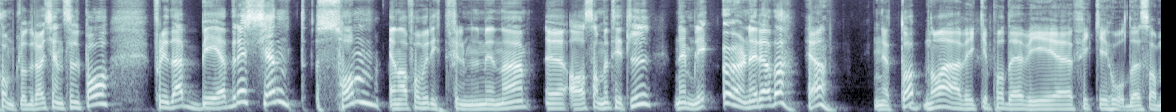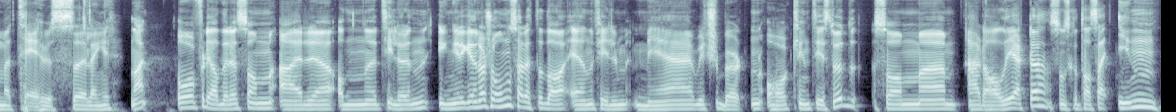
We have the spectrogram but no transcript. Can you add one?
kommer til å dra kjensel på, fordi det er bedre kjent som en av favorittfilmene mine eh, av samme tittel, nemlig Ørneredet. Ja, Nettopp. nå er vi ikke på det vi eh, fikk i hodet som et tehus eh, lenger. Nei. Og for de av dere som er eh, av den yngre generasjonen, så er dette da en film med Richard Burton og Clint Eastwood, som eh, er da allierte, som skal ta seg inn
